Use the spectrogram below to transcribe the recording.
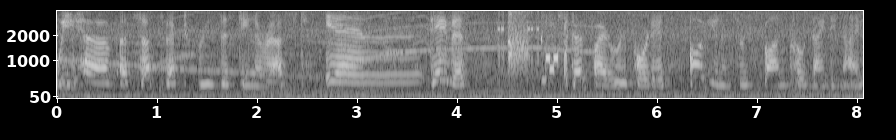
We have a suspect resisting arrest in Davis. Gunfire reported. All units respond code 99.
